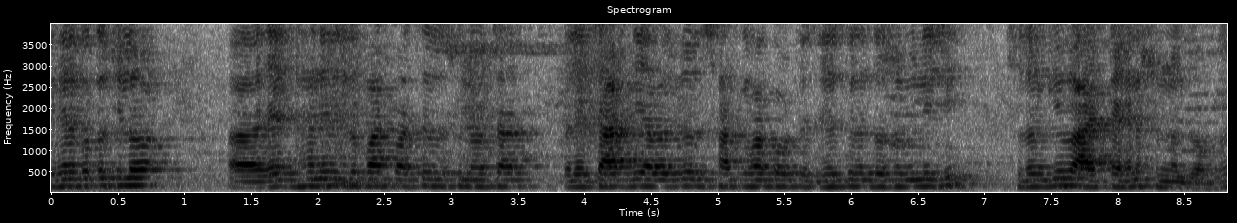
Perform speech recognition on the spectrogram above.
এখানে কত ছিল? এক ধানে যদি পাঁচ পাঁচ শূন্য চার, তাহলে চার দিয়ে আবার হবে? সাতকে ভাগ করতে যেহেতু এখানে দশমিক নিয়েছি, সুতরাং কি হবে? আরেকটা এখানে শূন্য দেওয়া হবে?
